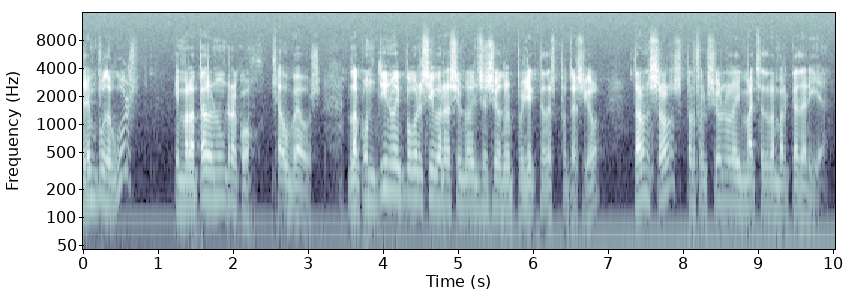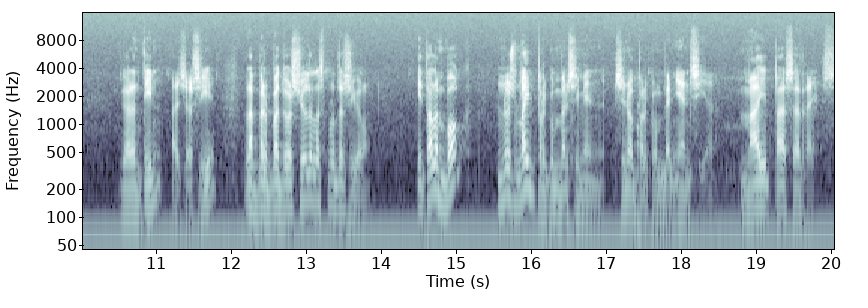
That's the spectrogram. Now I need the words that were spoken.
Trempo de gust i me la pela en un racó, ja ho veus. La contínua i progressiva racionalització del projecte d'explotació tan sols perfecciona la imatge de la mercaderia, garantint, això sí, la perpetuació de l'explotació. I tal en boc no és mai per convenciment, sinó per conveniència. Mai passa res.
